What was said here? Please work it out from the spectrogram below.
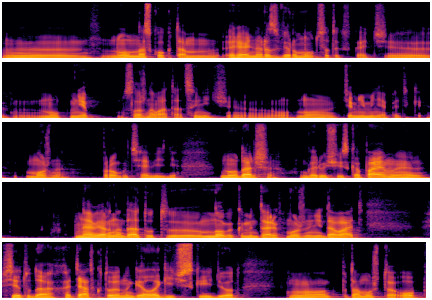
э, ну, насколько там реально развернуться, так сказать, э, ну, мне сложновато оценить, но, тем не менее, опять-таки, можно пробовать себя везде. Ну, дальше, горючие ископаемые, наверное, да, тут много комментариев можно не давать, все туда хотят, кто на геологический идет, вот, потому что, оп,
